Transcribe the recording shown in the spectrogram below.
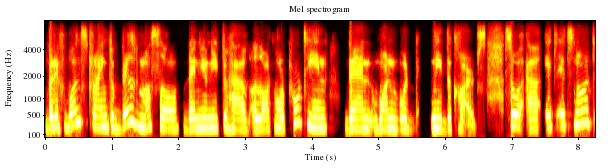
But if one's trying to build muscle, then you need to have a lot more protein than one would need the carbs. So uh, it's it's not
